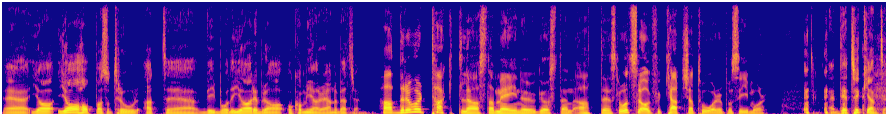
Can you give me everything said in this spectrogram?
Eh, jag, jag hoppas och tror att eh, vi både gör det bra och kommer göra det ännu bättre. Hade det varit taktlöst av mig nu Gusten att eh, slå ett slag för Cacciatore på Simor? Det tycker jag inte.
